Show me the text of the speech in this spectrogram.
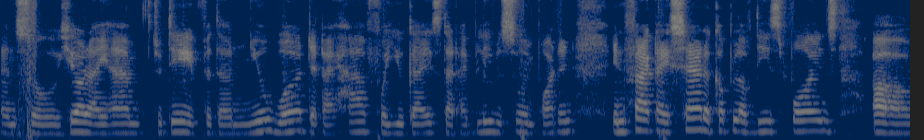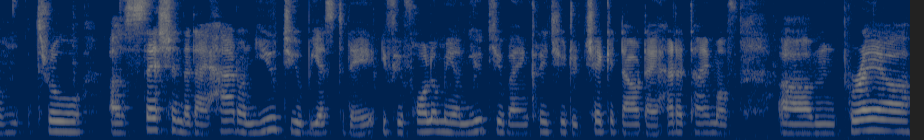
And so here I am today with a new word that I have for you guys that I believe is so important. In fact, I shared a couple of these points um, through a session that I had on YouTube yesterday. If you follow me on YouTube, I encourage you to check it out. I had a time of um, prayer,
